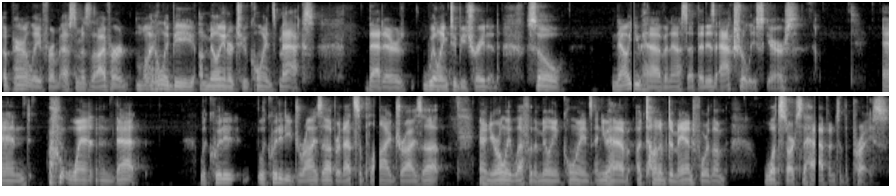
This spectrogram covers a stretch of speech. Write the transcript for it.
apparently from estimates that i've heard might only be a million or two coins max that are willing to be traded. So now you have an asset that is actually scarce. And when that liquidity liquidity dries up or that supply dries up and you're only left with a million coins and you have a ton of demand for them what starts to happen to the price?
